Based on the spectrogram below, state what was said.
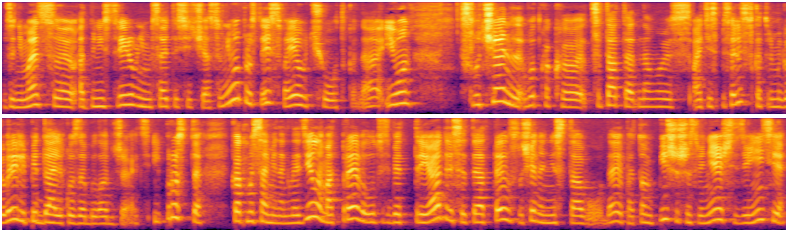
занимается администрированием сайта сейчас. У него просто есть своя учетка, да, и он случайно, вот как э, цитата одного из IT-специалистов, с которыми говорили, педальку забыл отжать. И просто, как мы сами иногда делаем, отправил, вот у тебя три адреса, ты отправил случайно не с того, да, и потом пишешь, извиняешься, извините,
